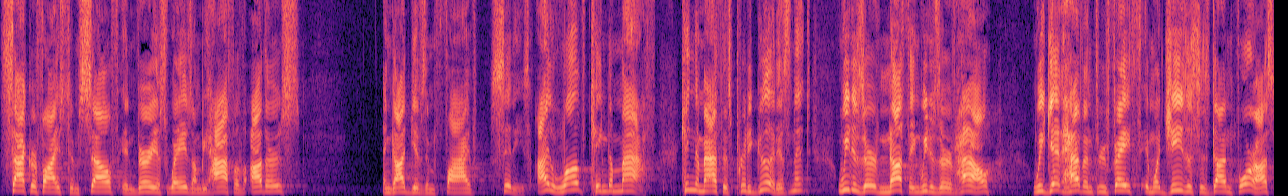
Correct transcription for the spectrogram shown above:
sacrificed himself in various ways on behalf of others. And God gives him five cities. I love kingdom math. Kingdom math is pretty good, isn't it? We deserve nothing, we deserve how. we get heaven through faith in what Jesus has done for us.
